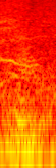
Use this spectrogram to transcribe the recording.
Yeah.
